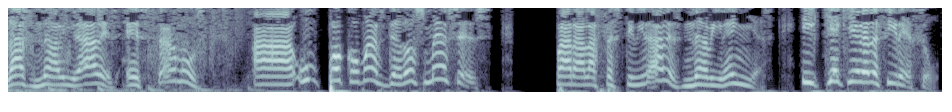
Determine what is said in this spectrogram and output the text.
las Navidades. Estamos a un poco más de dos meses para las festividades navideñas. ¿Y qué quiere decir eso?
